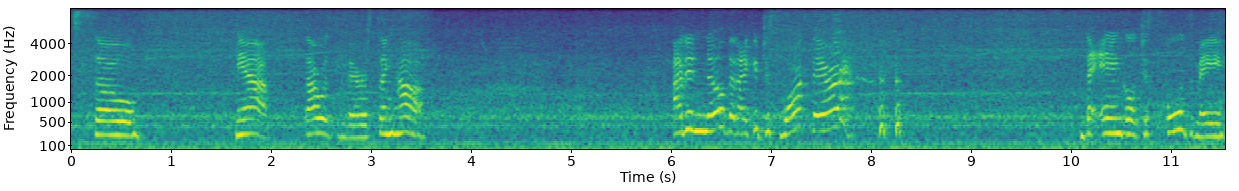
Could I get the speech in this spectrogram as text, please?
So, yeah, that was embarrassing, huh? I didn't know that I could just walk there. the angle just fooled me.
